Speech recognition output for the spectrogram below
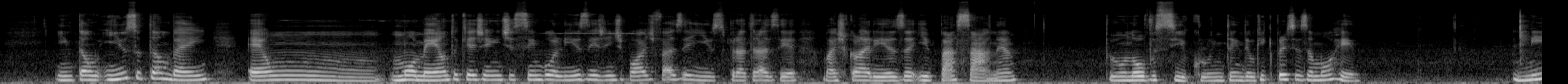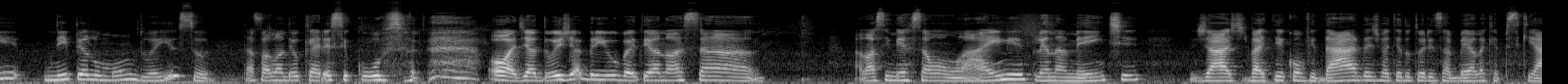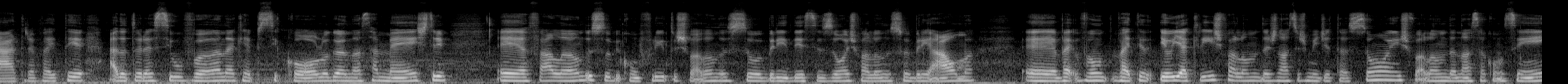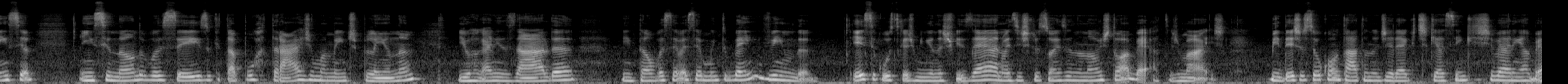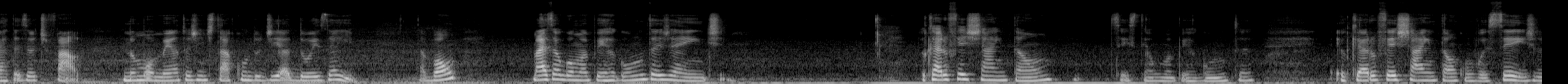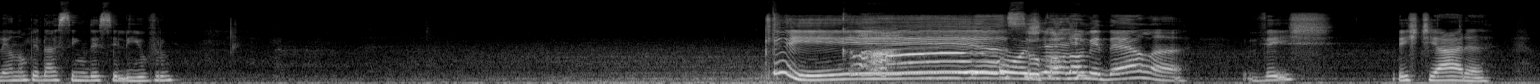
Então, isso também é um momento que a gente simboliza e a gente pode fazer isso para trazer mais clareza e passar, né? Para um novo ciclo, entender o que, que precisa morrer. Ni, ni pelo mundo, é isso? Tá falando, eu quero esse curso. Ó, dia 2 de abril vai ter a nossa a nossa imersão online plenamente. Já vai ter convidadas, vai ter a doutora Isabela, que é psiquiatra, vai ter a doutora Silvana, que é psicóloga, nossa mestre, é, falando sobre conflitos, falando sobre decisões, falando sobre alma. É, vai, vão, vai ter eu e a Cris falando das nossas meditações, falando da nossa consciência ensinando vocês o que está por trás de uma mente plena e organizada. Então você vai ser muito bem-vinda. Esse curso que as meninas fizeram, as inscrições ainda não estão abertas, mas me deixa seu contato no direct que assim que estiverem abertas eu te falo. No momento a gente está com do dia 2 aí, tá bom? Mais alguma pergunta, gente? Eu quero fechar então. Não sei se tem alguma pergunta. Eu quero fechar então com vocês lendo um pedacinho desse livro. Que isso? Claro, Qual o nome dela? Vest... Vestiara.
